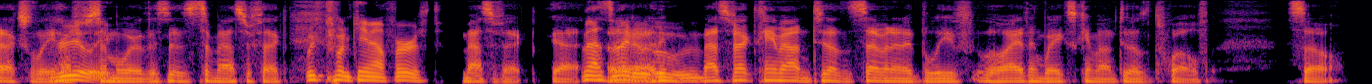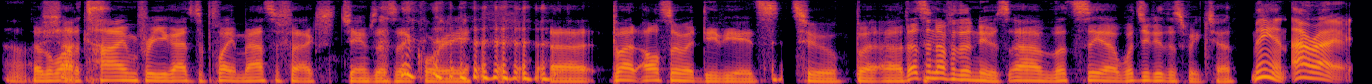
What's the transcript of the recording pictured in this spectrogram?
actually, how Really? similar this is to Mass Effect. Which one came out first? Mass Effect, yeah. Mass Effect, Uh, I think ooh. Mass Effect came out in 2007, and I believe Leviathan Wakes came out in 2012. So Oh, there's a lot of time for you guys to play Mass Effect, James S. A. Corey. uh, but also it deviates too. But uh, that's enough of the news. Uh, let's see. Uh, what'd you do this week, Chad? Man, all right.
